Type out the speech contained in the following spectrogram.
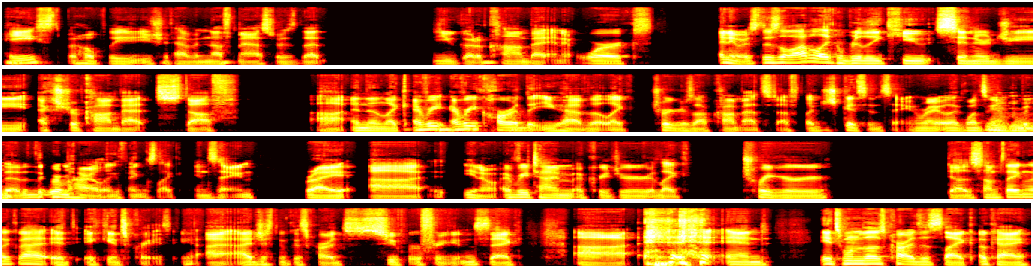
haste, but hopefully you should have enough masters that you go to combat and it works. Anyways, there's a lot of like really cute synergy, extra combat stuff. Uh, and then like every every card that you have that like triggers off combat stuff, like just gets insane, right? Like once again, Mhm. the, the Grim Hireling thing's like insane, right? Uh, you know, every time a creature like trigger does something like that, it, it gets crazy. I, I just think this card's super freaking sick. Uh, and it's one of those cards that's like, okay,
